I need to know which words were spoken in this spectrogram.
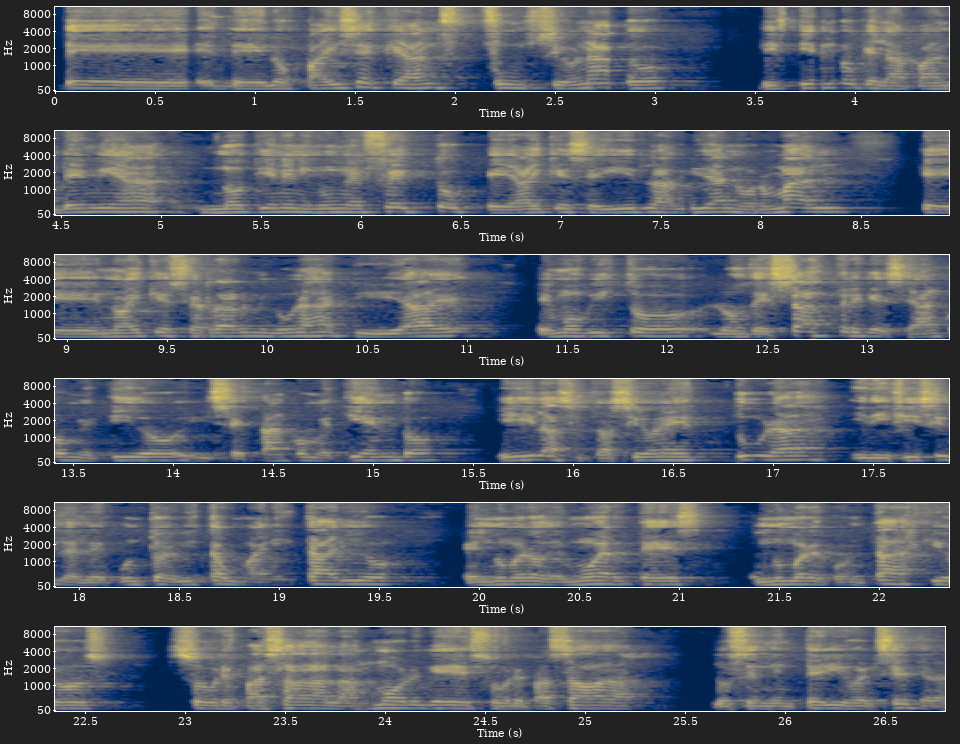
de, de los países que han funcionado diciendo que la pandemia no tiene ningún efecto, que hay que seguir la vida normal, que no hay que cerrar ninguna actividades, Hemos visto los desastres que se han cometido y se están cometiendo y las situaciones duras y difíciles desde el punto de vista humanitario, el número de muertes, el número de contagios, sobrepasadas las morgues, sobrepasadas los cementerios, etc.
